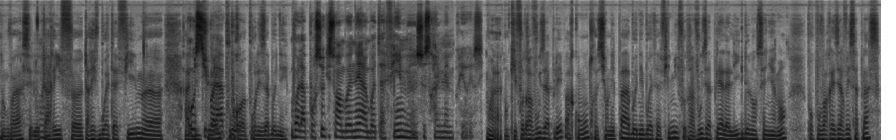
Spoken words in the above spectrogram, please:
Donc voilà, c'est le tarif, euh, tarif boîte à film euh, habituel pour, pour, les abonnés. Voilà, pour ceux qui sont abonnés à la boîte à film, euh, ce sera le même prix aussi. Voilà, donc il faudra vous appeler par contre, si on n'est pas abonné boîte à film, il faudra vous appeler à la Ligue de l'enseignement pour pouvoir réserver sa place.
